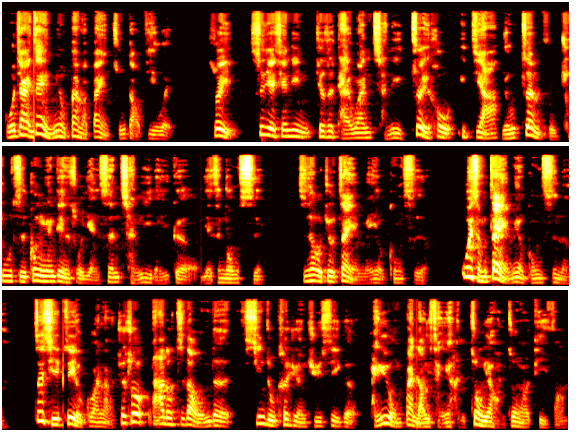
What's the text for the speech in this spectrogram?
国家再也没有办法扮演主导地位。所以，世界先进就是台湾成立最后一家由政府出资供应链电子所衍生成立的一个衍生公司，之后就再也没有公司了。为什么再也没有公司呢？这其实最有关了，就是说大家都知道，我们的新竹科学园区是一个培育我们半导体产业很重要很重要的地方嘛。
